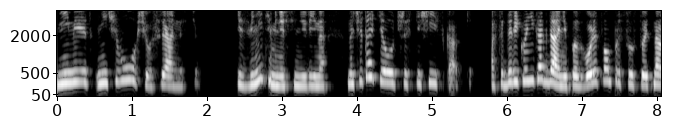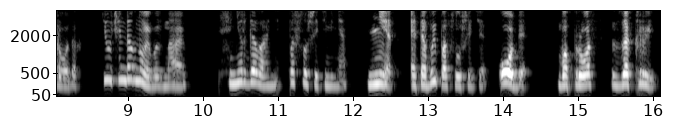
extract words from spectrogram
не имеют ничего общего с реальностью. Извините меня, синьорина, но читайте лучше стихи и сказки. А Федерико никогда не позволит вам присутствовать на родах. Я очень давно его знаю. Сеньор Гавани, послушайте меня. Нет, это вы послушайте. Обе. Вопрос закрыт.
